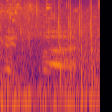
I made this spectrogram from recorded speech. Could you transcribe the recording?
good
